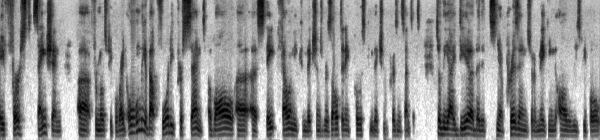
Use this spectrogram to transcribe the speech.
a first sanction uh, for most people, right? Only about 40% of all uh, uh, state felony convictions result in a post conviction prison sentence. So the idea that it's, you know, prison sort of making all of these people,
